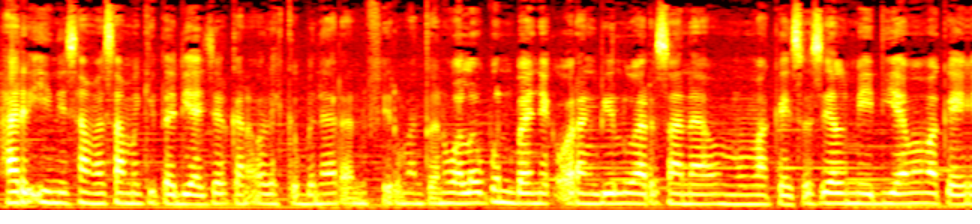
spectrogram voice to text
hari ini sama-sama kita diajarkan oleh kebenaran firman Tuhan. Walaupun banyak orang di luar sana memakai sosial media, memakai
